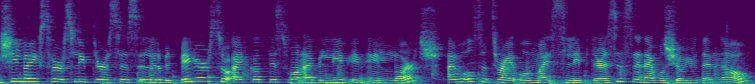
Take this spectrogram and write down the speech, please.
She likes her sleep dresses a little bit bigger, so I got this one, I believe, in a large. I will also try all my sleep dresses and I will show you them now.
